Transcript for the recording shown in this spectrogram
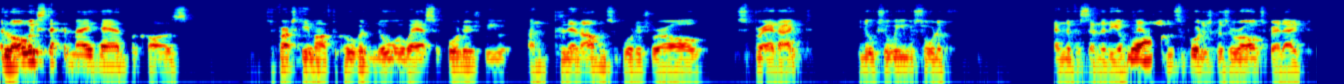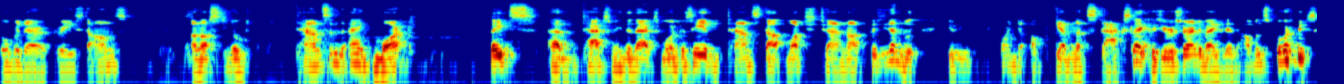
it'll always stick in my head because the first game after COVID, no away supporters. We and Glenavon supporters were all spread out. You know, so we were sort of in the vicinity of yeah. Glenavon supporters because we were all spread out over their three stands. And us, you know, Tanson, I think Mark Bates had texted me the next morning because he had tanced that much to trying not because he didn't you weren't up giving it stacks like because you were surrounded by Glenavon supporters.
